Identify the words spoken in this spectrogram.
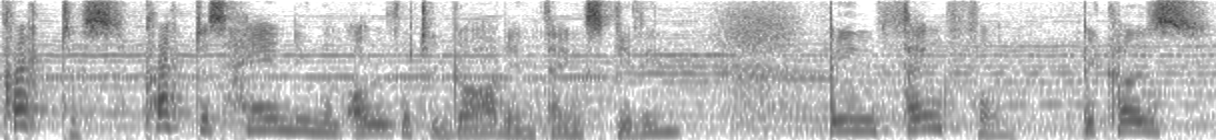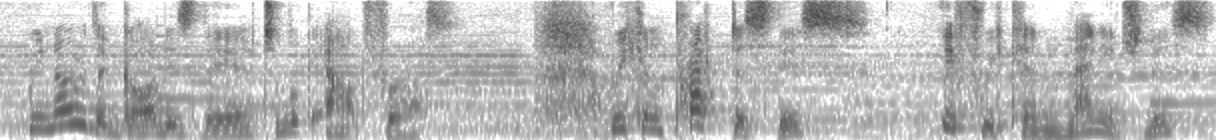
Practice, practice handing them over to God in thanksgiving being thankful because we know that God is there to look out for us. We can practice this, if we can manage this,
